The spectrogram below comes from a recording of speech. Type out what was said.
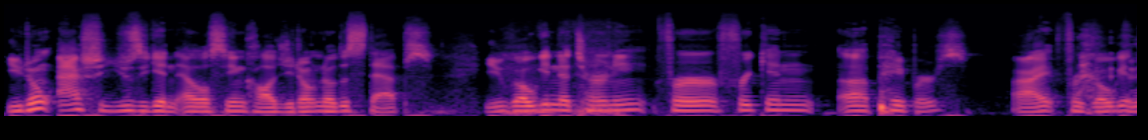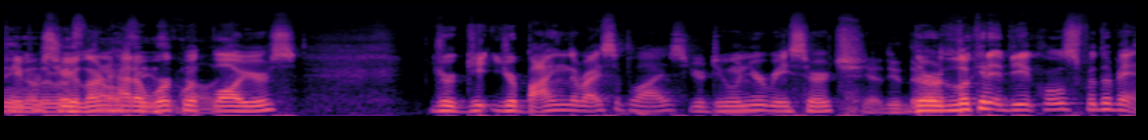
You don't actually usually get an LLC in college. You don't know the steps. You go get an attorney for freaking uh, papers. All right, for go get papers. So you're was learning how to work with lawyers. You're get, you're buying the right supplies. You're doing your research. Yeah, dude, they're there are- looking at vehicles for their van.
